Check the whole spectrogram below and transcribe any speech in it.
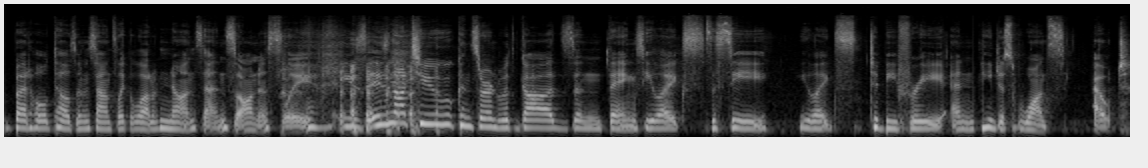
Butthole tells him sounds like a lot of nonsense, honestly. He's, he's not too concerned with gods and things. He likes the sea, he likes to be free, and he just wants out.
